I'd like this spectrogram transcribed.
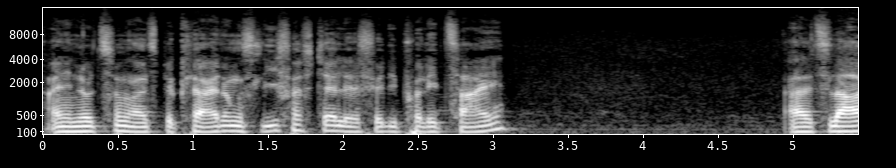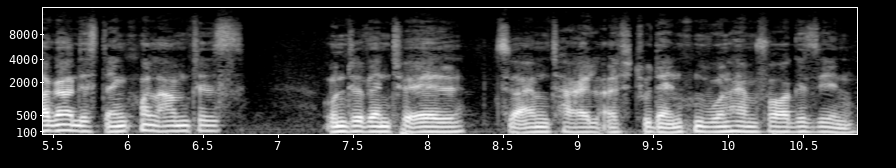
eine Nutzung als Bekleidungslieferstelle für die Polizei, als Lager des Denkmalamtes und eventuell zu einem Teil als Studentenwohnheim vorgesehen.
